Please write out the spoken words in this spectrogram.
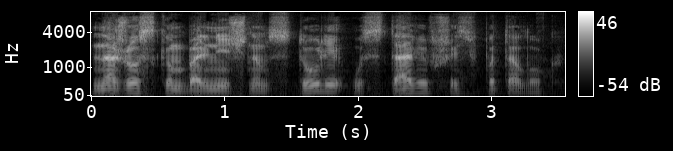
на жестком больничном стуле, уставившись в потолок.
